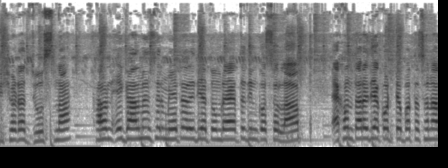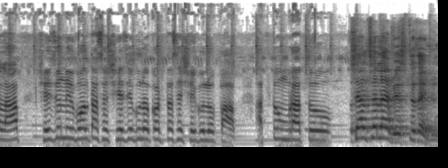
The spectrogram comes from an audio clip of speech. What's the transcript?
বিষয়টা জোস না। কারণ এই গার্মেন্টস এর মেয়েটারে দিয়ে তোমরা এতদিন করছ লাভ এখন তারা দিয়ে করতে পারতেছো না লাভ সেই জন্যই বলতাছো সে যেগুলো করতেছে সেগুলো পাপ। আর তোমরা তো বেচতে যাইবেন।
